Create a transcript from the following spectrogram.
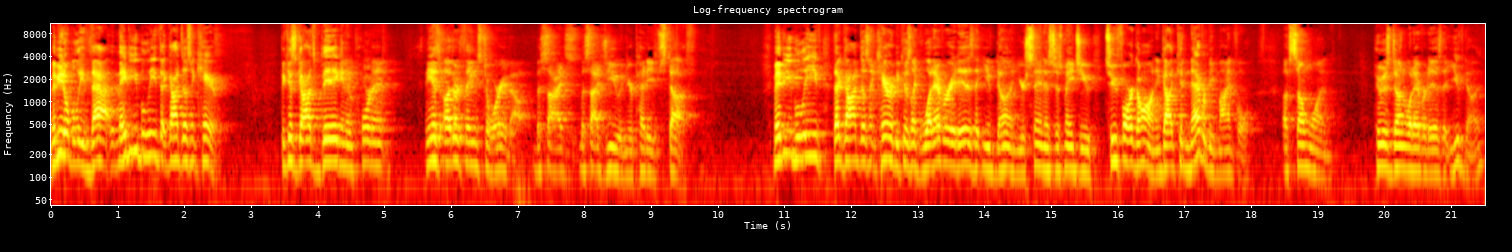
Maybe you don't believe that, but maybe you believe that God doesn't care because God's big and important and he has other things to worry about besides, besides you and your petty stuff. Maybe you believe that God doesn't care because, like, whatever it is that you've done, your sin has just made you too far gone, and God could never be mindful of someone who has done whatever it is that you've done.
